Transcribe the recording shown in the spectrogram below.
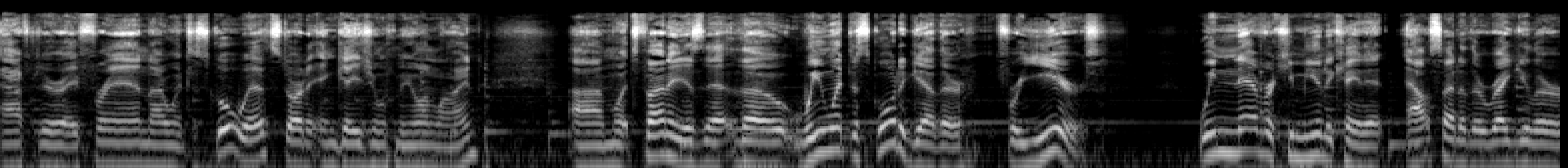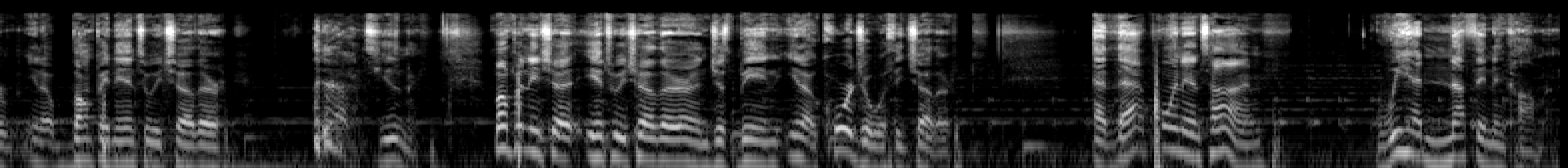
after a friend I went to school with started engaging with me online. Um, what's funny is that though we went to school together for years, we never communicated outside of the regular, you know, bumping into each other. excuse me, bumping each into each other and just being, you know, cordial with each other. At that point in time, we had nothing in common.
